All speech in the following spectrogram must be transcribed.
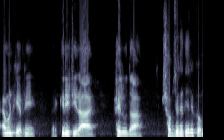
এমনকি আপনি কিরিটি রায়, ফেলুদা, সব জায়গাতে এরকম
